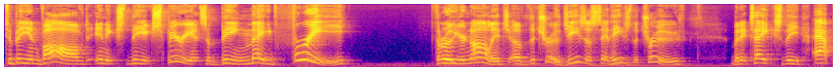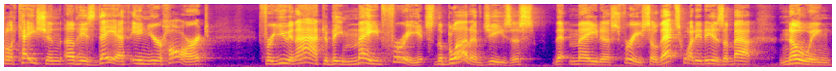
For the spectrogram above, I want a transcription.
to be involved in ex- the experience of being made free through your knowledge of the truth. Jesus said he's the truth, but it takes the application of his death in your heart for you and I to be made free. It's the blood of Jesus that made us free. So that's what it is about knowing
